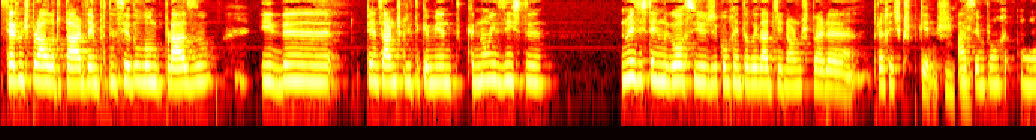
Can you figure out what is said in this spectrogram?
serve-nos para alertar da importância do longo prazo e de pensarmos criticamente que não existe não existem negócios com rentabilidades enormes para, para riscos pequenos. Uhum. Há sempre um, um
